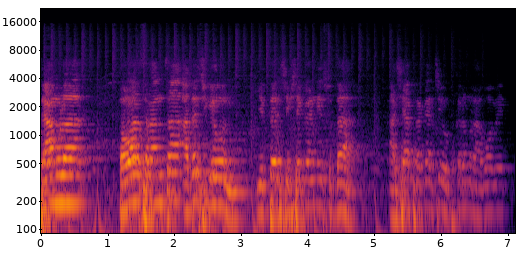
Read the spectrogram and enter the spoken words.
त्यामुळं पवार सरांचा आदर्श घेऊन इतर शिक्षकांनी सुद्धा अशा प्रकारचे उपक्रम राबवावेत.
